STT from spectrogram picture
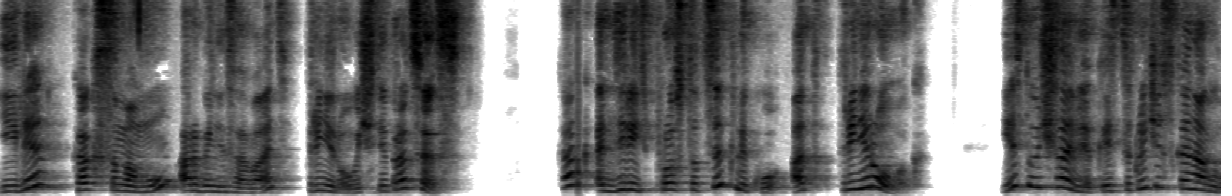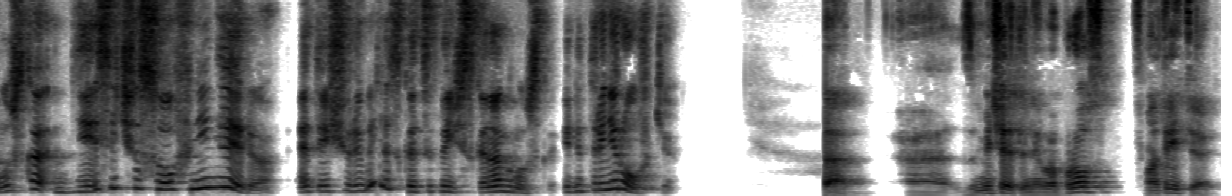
или «Как самому организовать тренировочный процесс». Как отделить просто циклику от тренировок? Если у человека есть циклическая нагрузка 10 часов в неделю, это еще любительская циклическая нагрузка или тренировки? Да, э, замечательный вопрос. Смотрите,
